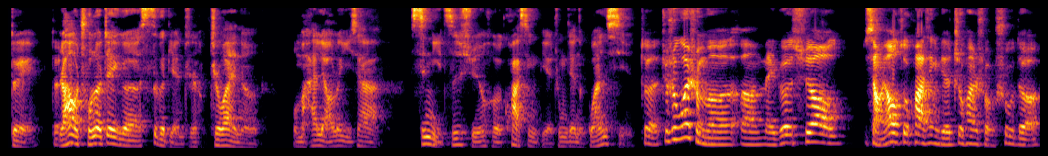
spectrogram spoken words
对，对。然后除了这个四个点之之外呢，我们还聊了一下。心理咨询和跨性别中间的关系，对，就是为什么呃，每个需要想要做跨性别置换手术的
